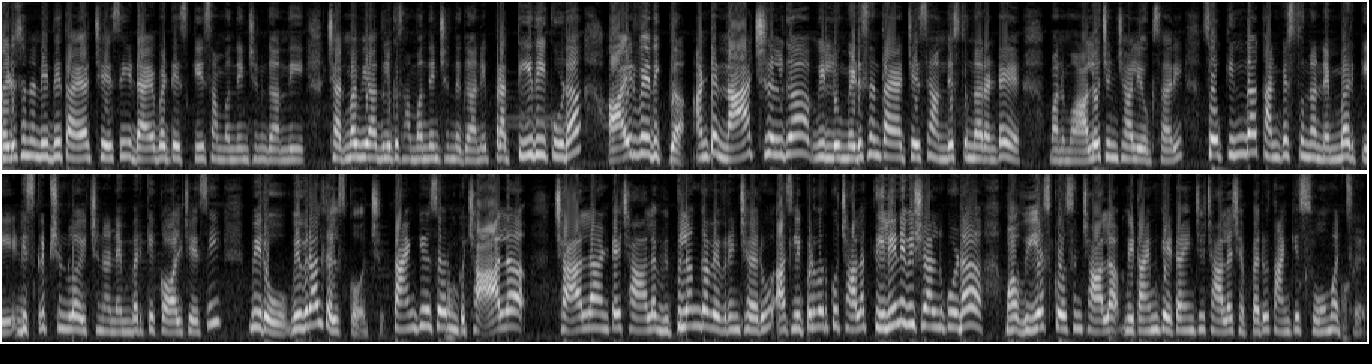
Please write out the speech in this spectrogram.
మెడిసిన్ అనేది తయారు చేసి డయాబెటీస్కి సంబంధించిన కానీ చర్మ వ్యాధులకు సంబంధించింది కానీ ప్రతిదీ కూడా ఆయుర్వేదిక్గా అంటే న్యాచురల్గా వీళ్ళు మెడిసిన్ తయారు చేసి అందిస్తున్నారంటే మనం ఆలోచించాలి ఒకసారి. సో కింద కనిపిస్తున్న నెంబర్కి డిస్క్రిప్షన్లో ఇచ్చిన నెంబర్కి కాల్ చేసి మీరు వివరాలు తెలుసుకోవచ్చు. Thank you sir. చాలా చాలా అంటే చాలా విపులంగా వివరించారు. అసలు ఇప్పటి వరకు చాలా తెలియని విషయాలను కూడా మా విఎస్ కోసం చాలా మీ టైం కేటాయించి చాలా చెప్పారు. Thank you so much sir.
